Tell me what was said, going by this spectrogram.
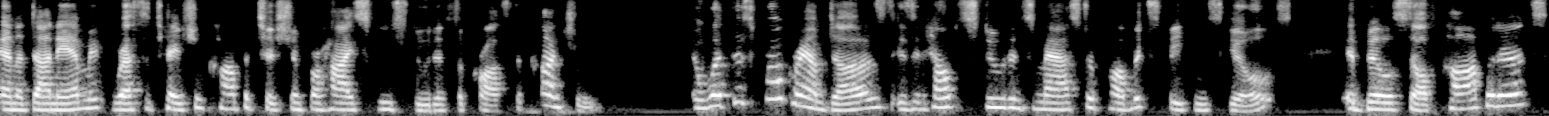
and a dynamic recitation competition for high school students across the country. And what this program does is it helps students master public speaking skills, it builds self confidence,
